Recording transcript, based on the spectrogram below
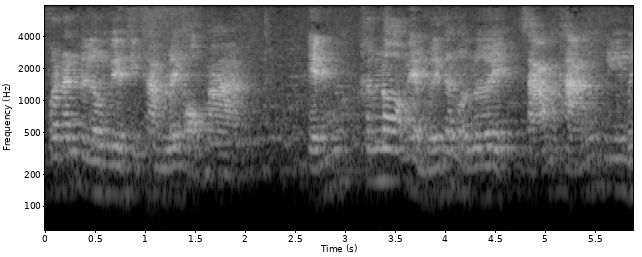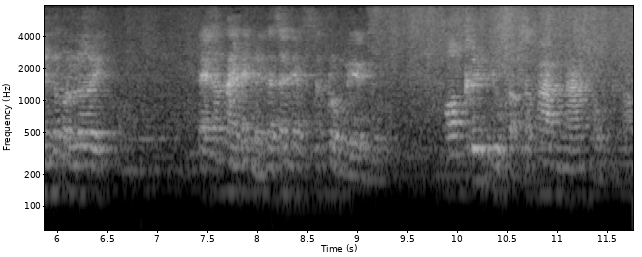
เพราะฉะนั้นในโรงเรียนที่ทำเลยออกมา เห็นข้างนอกเนี่ยเหมือนกันหมดเลยสามถังมีเหมือนกันหมดเลย แต่ข้างในไม่เหมือนกันสักอย่างสักโรงเรียนหนึ่งเพราะขึ้นอยู่กับสภาพน้ำของเขา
